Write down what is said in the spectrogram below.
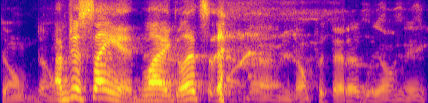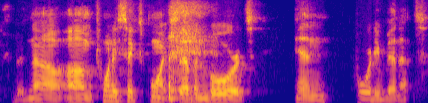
Don't don't. I'm just saying. Like, let's. don't put that ugly on me. But no, um, 26.7 boards in 40 minutes.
